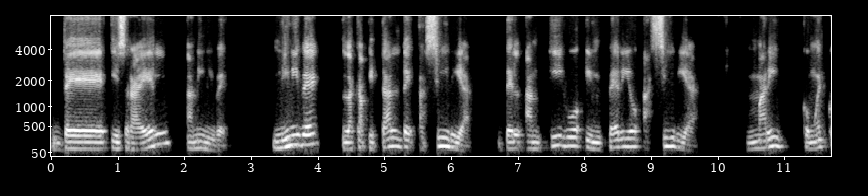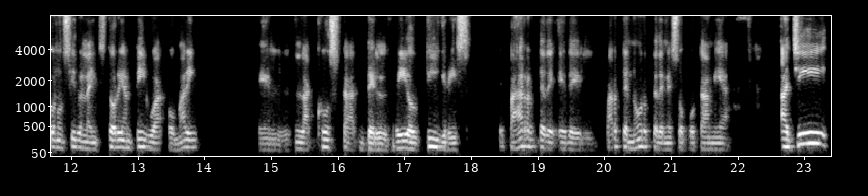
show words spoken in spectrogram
de Israel a Nínive. Nínive, la capital de Asiria, del antiguo imperio Asiria. Marí, como es conocido en la historia antigua, o Marí, en la costa del río Tigris, parte de, de, parte norte de Mesopotamia. Allí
